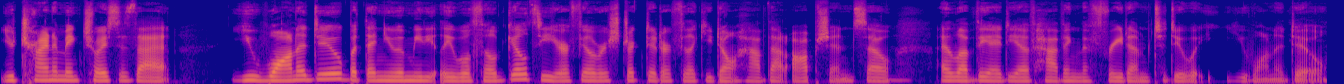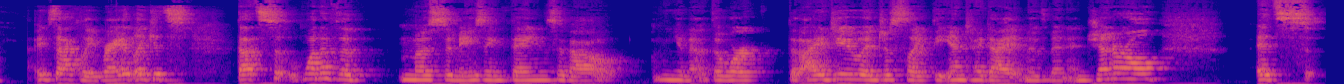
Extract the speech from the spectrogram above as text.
you're trying to make choices that you want to do, but then you immediately will feel guilty or feel restricted or feel like you don't have that option. So mm-hmm. I love the idea of having the freedom to do what you want to do. Exactly, right? Like it's that's one of the most amazing things about, you know, the work that I do and just like the anti-diet movement in general. It's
